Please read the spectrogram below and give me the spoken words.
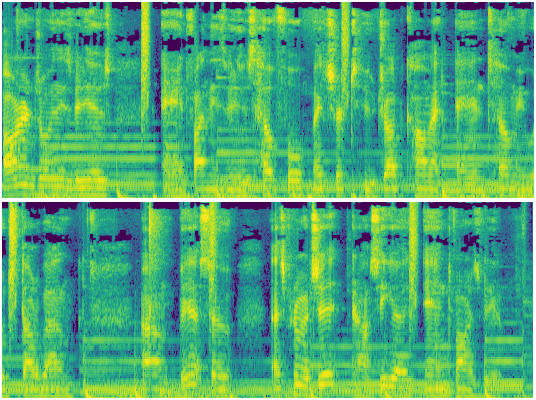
are enjoying these videos and find these videos helpful, make sure to drop a comment and tell me what you thought about them. Um, but yeah, so that's pretty much it, and I'll see you guys in tomorrow's video.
